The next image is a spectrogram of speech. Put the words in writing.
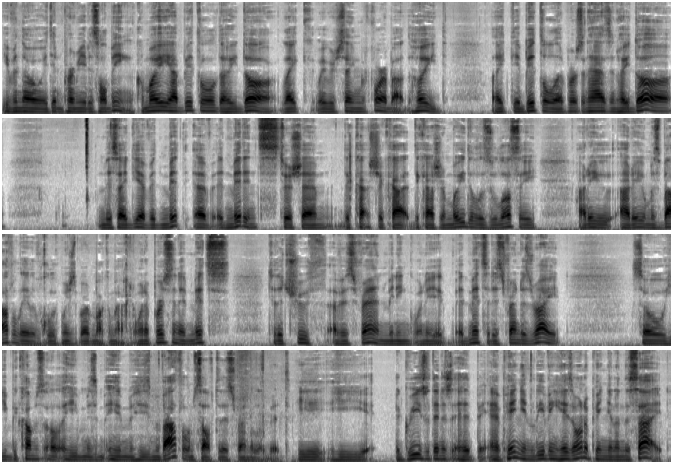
Even though it didn't permeate his whole being. Like we were saying before about hoid, like the bittul a person has in hoidah, this idea of admit of admittance to Hashem, the the how do you When a person admits to the truth of his friend, meaning when he admits that his friend is right, so he becomes he he's mevatel himself to this friend a little bit. He he agrees within his opinion, leaving his own opinion on the side.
